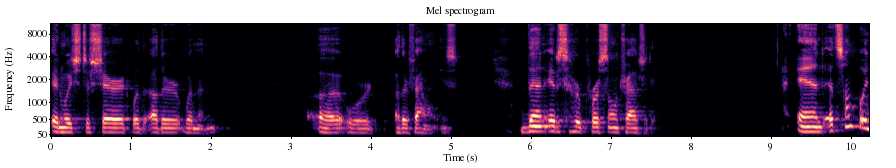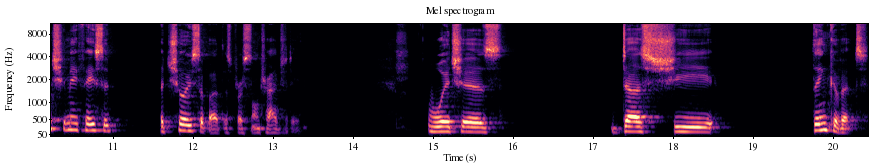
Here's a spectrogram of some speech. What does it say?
in which to share it with other women uh, or other families, then it's her personal tragedy. And at some point, she may face a, a choice about this personal tragedy, which is does she think of it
